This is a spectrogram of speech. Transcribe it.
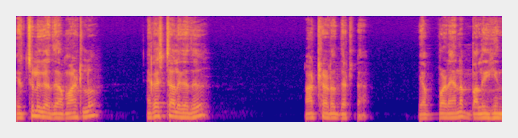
హెచ్చులు కదా ఆ మాటలు? ఎగస్టాలు కదా? మాట్లాడొద్దు అట్లా ఎవడైనా బలహీనుడు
